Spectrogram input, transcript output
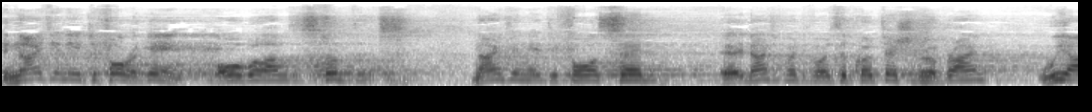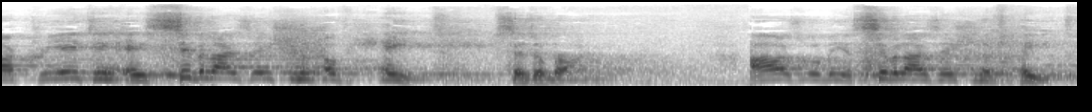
In 1984, again, Orwell understood this. 1984 said, uh, 1944 is the quotation of O'Brien, we are creating a civilization of hate, says O'Brien. Ours will be a civilization of hate.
